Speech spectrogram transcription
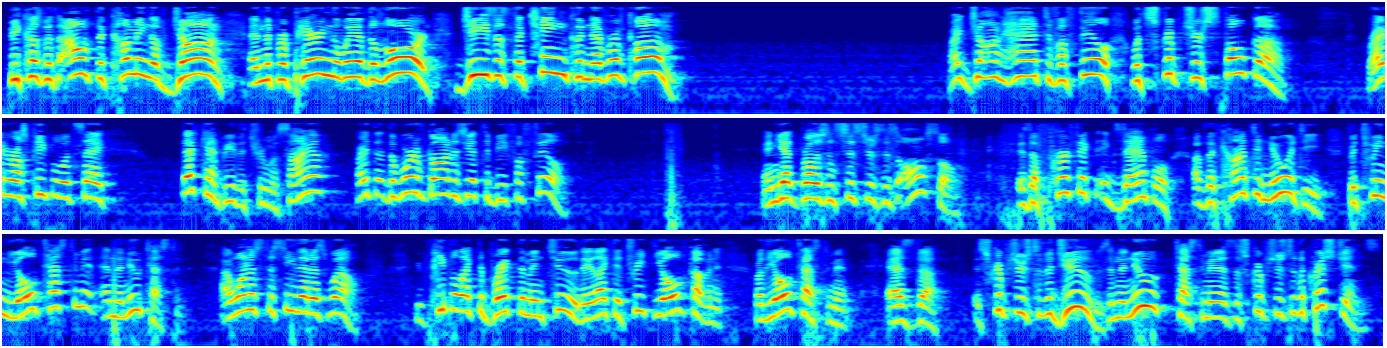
Because without the coming of John and the preparing the way of the Lord, Jesus the King could never have come. Right? John had to fulfill what Scripture spoke of. Right? Or else people would say, that can't be the true Messiah. Right? The, the Word of God is yet to be fulfilled. And yet, brothers and sisters, this also is a perfect example of the continuity between the Old Testament and the New Testament. I want us to see that as well. People like to break them in two. They like to treat the Old Covenant or the Old Testament as the scriptures to the Jews and the New Testament as the scriptures to the Christians.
